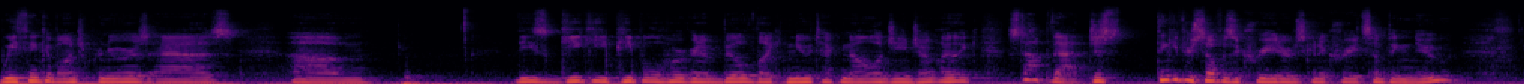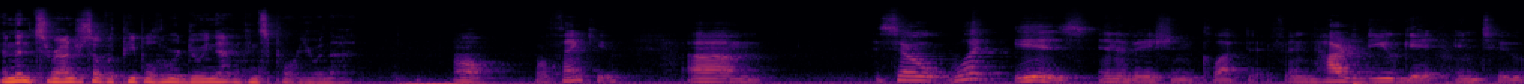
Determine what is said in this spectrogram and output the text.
We think of entrepreneurs as um, these geeky people who are going to build like new technology and junk. Like, stop that. Just think of yourself as a creator who's going to create something new, and then surround yourself with people who are doing that and can support you in that. Oh, well, thank you. Um, so, what is Innovation Collective, and how did you get into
